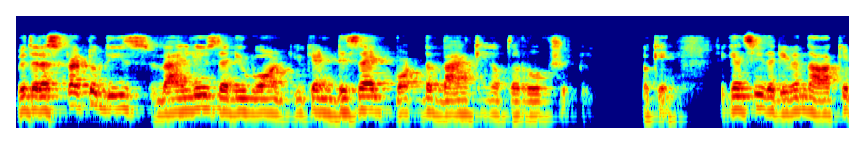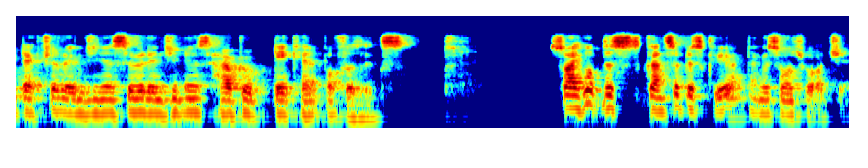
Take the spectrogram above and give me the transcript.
with respect to these values that you want, you can decide what the banking of the road should be. Okay, you can see that even the architectural engineers, civil engineers have to take help of physics. So I hope this concept is clear. Thank you so much for watching.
